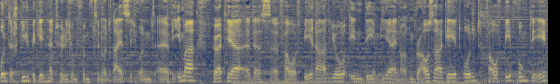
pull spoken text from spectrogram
und das Spiel beginnt natürlich um 15.30 Uhr und äh, wie immer hört ihr äh, das äh, VfB-Radio, indem ihr in euren Browser geht und vfb.de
